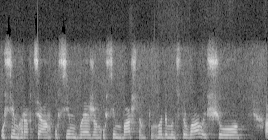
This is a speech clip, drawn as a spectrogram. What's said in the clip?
усім гравцям, усім вежам, усім баштам продемонстрували, що е,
